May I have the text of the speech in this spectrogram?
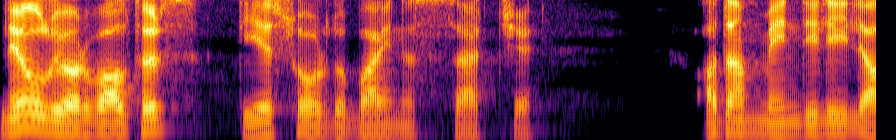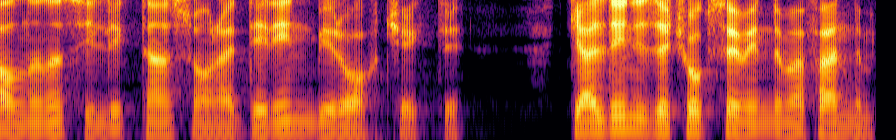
''Ne oluyor Walters?'' diye sordu Baynes sertçe. Adam mendiliyle alnını sildikten sonra derin bir oh çekti. ''Geldiğinize çok sevindim efendim.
